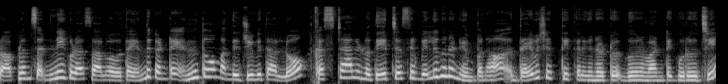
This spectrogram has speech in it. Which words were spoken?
ప్రాబ్లమ్స్ అన్నీ కూడా సాల్వ్ అవుతాయి. ఎందుకంటే ఎంతో మంది జీవితాల్లో కష్టాలను తీర్చేసి వెలుగును నింపిన దైవశక్తి కలిగినట్టు వంటి గురూజీ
